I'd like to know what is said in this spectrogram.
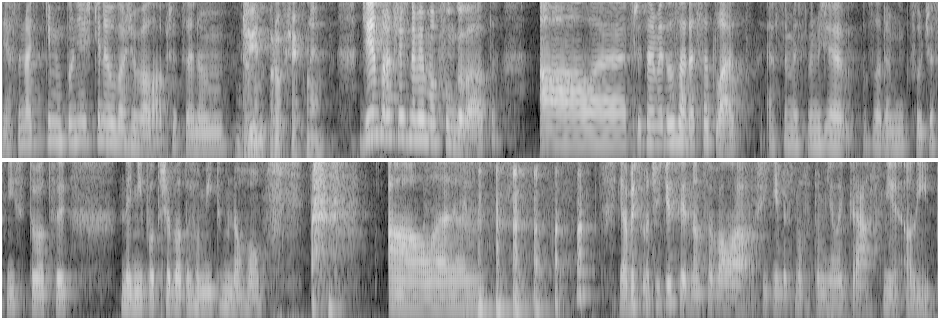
Já jsem nad tím úplně ještě neuvažovala, přece jenom... Gin pro všechny? Gin pro všechny by mohl fungovat, ale přece jenom je to za 10 let. Já si myslím, že vzhledem k současné situaci není potřeba toho mít mnoho. ale já bych určitě sjednocovala všichni bychom se to měli krásně a líp.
